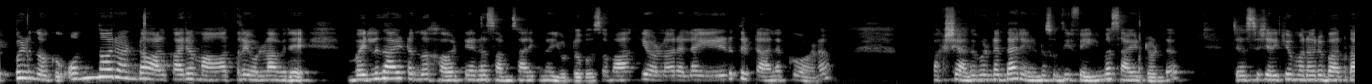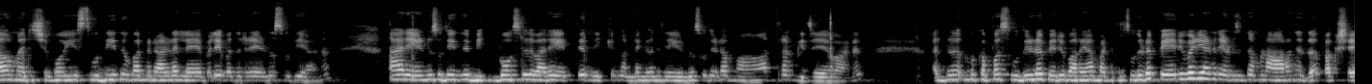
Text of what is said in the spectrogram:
എപ്പോഴും നോക്കും ഒന്നോ രണ്ടോ ആൾക്കാർ മാത്രമേ ഉള്ളവരെ വലുതായിട്ടൊന്ന് ഹേർട്ട് ചെയ്ത് സംസാരിക്കുന്ന യൂട്യൂബേഴ്സ് ബാക്കിയുള്ളവരെല്ലാം എടുത്തിട്ട് അലക്കുവാണ്. പക്ഷെ അതുകൊണ്ട് എന്താ രേണുസുതി ഫേമസ് ആയിട്ടുണ്ട്. ജസ്റ്റ് ശരിക്കും പറഞ്ഞ ഒരു ഭർത്താവ് മരിച്ചുപോയി. സുധി എന്ന് പറഞ്ഞ ഒരാളുടെ ലേബലിൽ വന്നൊരു രേണുസുതിയാണ് ആ രേണുസുതി ഇന്ന് ബിഗ് ബോസിൽ വരെ എത്തി നിൽക്കുന്നുണ്ടെങ്കിൽ അത് രേണുസുതിയുടെ മാത്രം വിജയമാണ്. അത് നമുക്കപ്പോൾ സുധിയുടെ പേര് പറയാൻ പറ്റത്തില്ല. സുധിയുടെ പേര് വഴിയാണ് രേണുസുതി നമ്മൾ അറിഞ്ഞത്. പക്ഷേ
